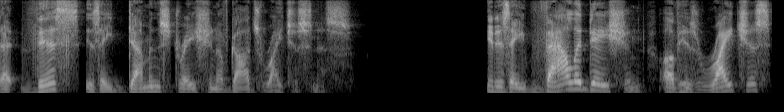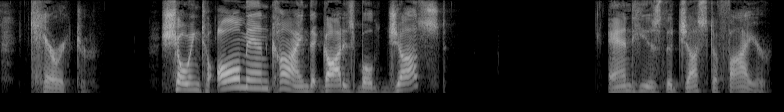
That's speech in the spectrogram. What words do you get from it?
that this is a demonstration of God's righteousness. It is a validation of his righteous character showing to all mankind that God is both just and he is the justifier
